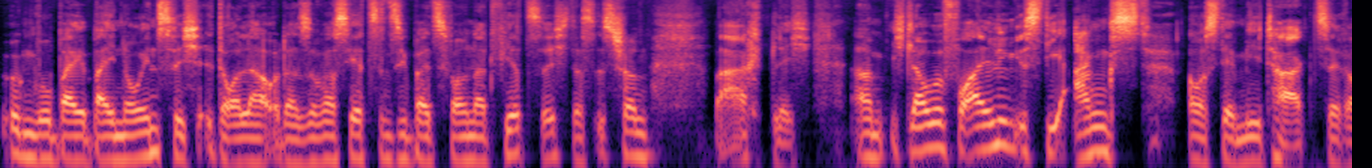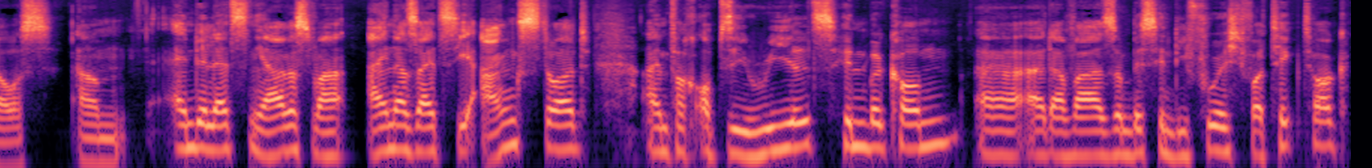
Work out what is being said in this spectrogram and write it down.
irgendwo bei, bei 90 Dollar oder sowas. Jetzt sind sie bei 240. Das ist schon beachtlich. Ähm, ich glaube, vor allen Dingen ist die Angst aus der Meta-Aktie raus. Ähm, Ende letzten Jahres war einerseits die Angst dort einfach, ob sie Reels hinbekommen. Äh, äh, da war so ein bisschen die Furcht vor TikTok.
